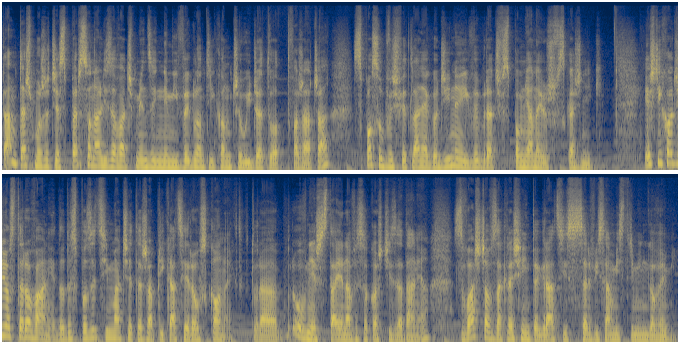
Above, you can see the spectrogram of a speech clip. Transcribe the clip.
Tam też możecie spersonalizować m.in. wygląd ikon czy widgetu odtwarzacza, sposób wyświetlania godziny i wybrać wspomniane już wskaźniki. Jeśli chodzi o sterowanie, do dyspozycji macie też aplikację Rose Connect, która również staje na wysokości zadania, zwłaszcza w zakresie integracji z serwisami streamingowymi.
